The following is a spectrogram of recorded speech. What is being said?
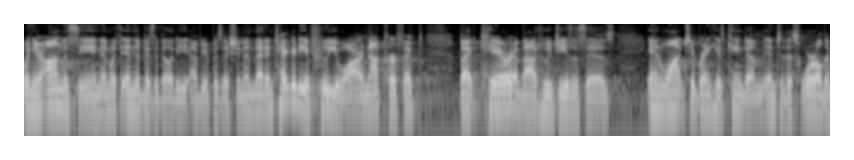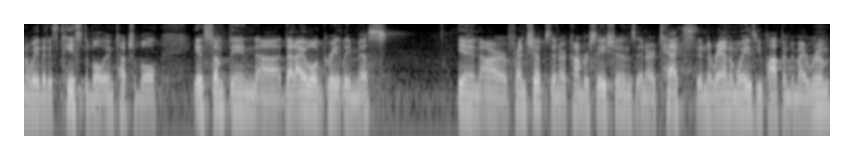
when you're on the scene and within the visibility of your position. And that integrity of who you are, not perfect, but care about who Jesus is and want to bring his kingdom into this world in a way that is tastable and touchable is something uh, that I will greatly miss in our friendships, in our conversations, in our texts, in the random ways you pop into my room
